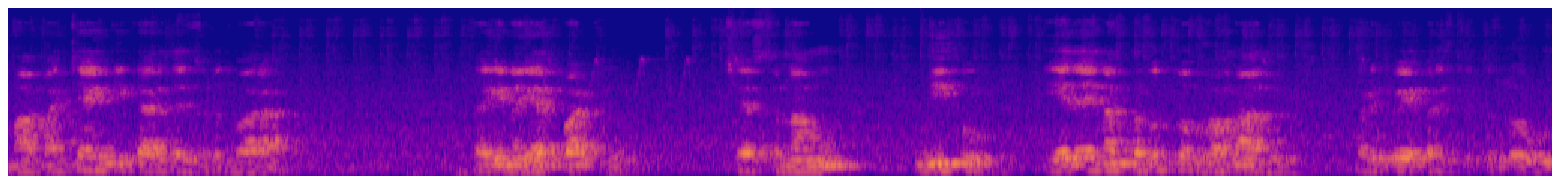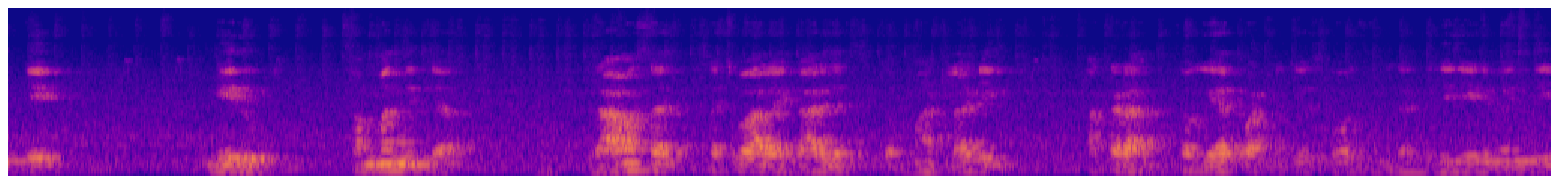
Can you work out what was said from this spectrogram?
మా పంచాయతీ కార్యదర్శుల ద్వారా తగిన ఏర్పాట్లు చేస్తున్నాము. మీకు ఏదైనా ప్రభుత్వ భవనాలు పడిపోయే పరిస్థితుల్లో ఉంటే మీరు సంబంధిత గ్రామ సచివాలయ కార్యదర్శితో మాట్లాడి అక్కడ తగు ఏర్పాట్లు చేసుకోవాల్సిందిగా తెలియజేయడమైంది.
